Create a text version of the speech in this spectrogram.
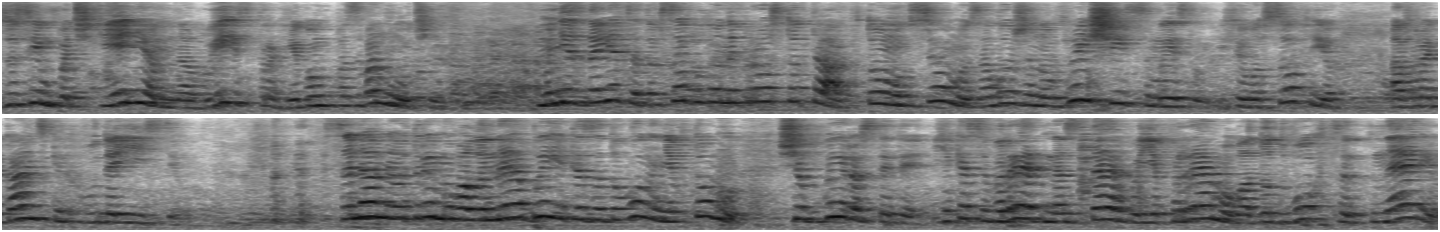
з усім почтенням на ви і з прогибом позвоночника. Мені здається, то все було не просто так. В тому всьому заложено вищий смисл і філософію африканських вудаїстів. Селяни отримували неабияке задоволення в тому, щоб виростити якесь вредне стерво Єфремова до двох центнерів,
